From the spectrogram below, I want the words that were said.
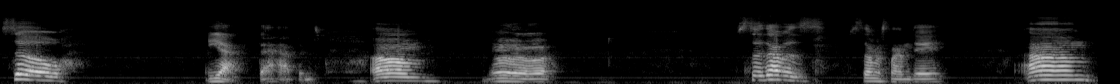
So yeah, that happened. Um, uh, so that was SummerSlam Day. Um,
